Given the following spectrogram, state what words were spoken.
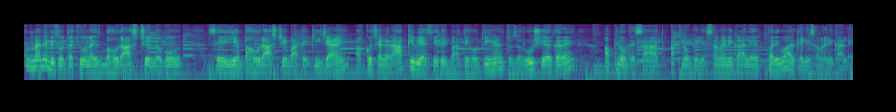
तो मैंने भी सोचा क्यों ना इस बहुराष्ट्रीय लोगों से ये बहुराष्ट्रीय बातें की जाएँ और कुछ अगर आपकी भी ऐसी कुछ बातें होती हैं तो ज़रूर शेयर करें। अपनों के साथ, अपनों के लिए समय निकालें, परिवार के लिए समय निकालें।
